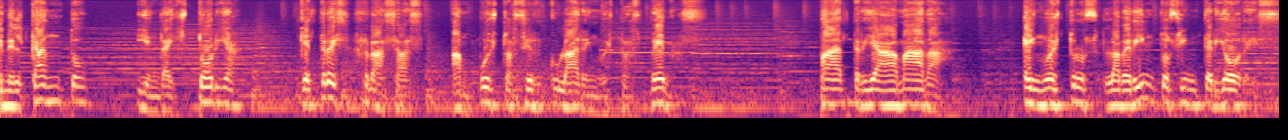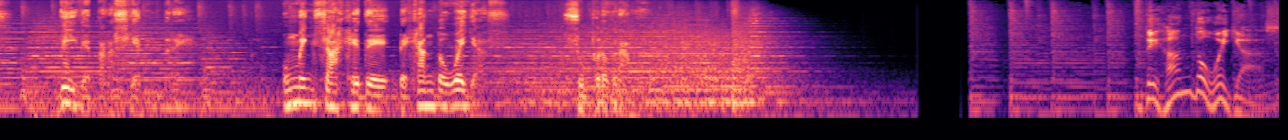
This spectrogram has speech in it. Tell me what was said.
en el canto y en la historia que tres razas han puesto a circular en nuestras venas. Patria amada, en nuestros laberintos interiores, vive para siempre. Un mensaje de Dejando Huellas, su programa. Dejando Huellas,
